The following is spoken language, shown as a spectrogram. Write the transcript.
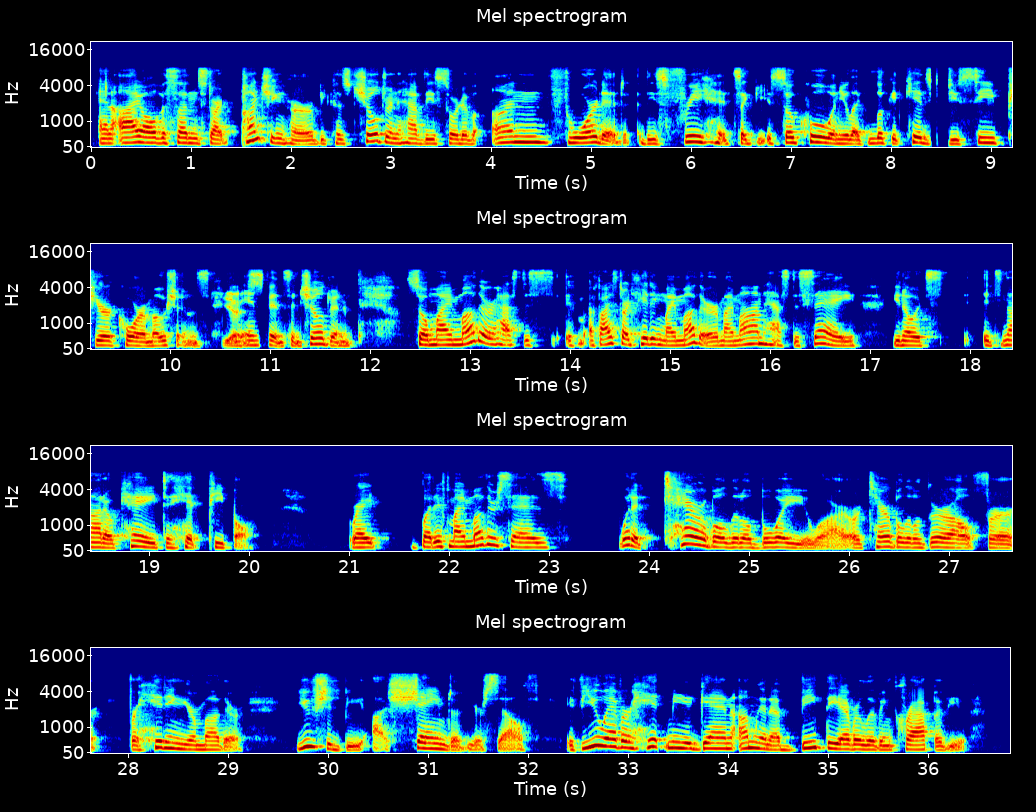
and I all of a sudden start punching her because children have these sort of unthwarted, these free. It's like it's so cool when you like look at kids, you see pure core emotions yes. in infants and children. So my mother has to, if, if I start hitting my mother, my mom has to say, you know, it's it's not okay to hit people, right? But if my mother says, "What a terrible little boy you are," or "Terrible little girl for for hitting your mother," you should be ashamed of yourself. If you ever hit me again, I'm going to beat the ever living crap of you.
